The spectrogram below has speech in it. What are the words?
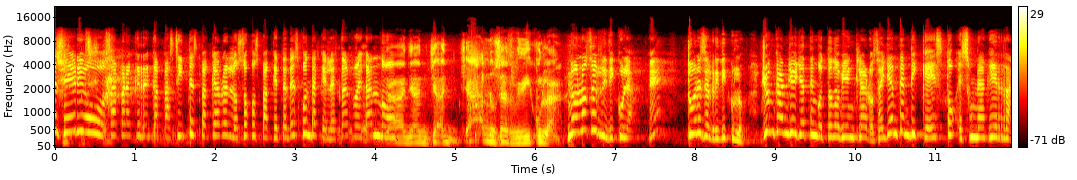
en Sí, serio. sí. O sea, para que recapacites, para que abras los ojos, para que te des cuenta que la estás regando. Ya, ya, ya, ya, no seas ridícula. No, no soy ridícula, ¿eh? Tú eres el ridículo. Yo, en cambio, ya tengo todo bien claro. O sea, ya entendí que esto es una guerra.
